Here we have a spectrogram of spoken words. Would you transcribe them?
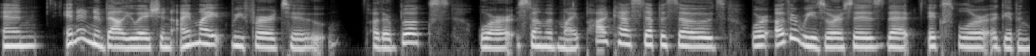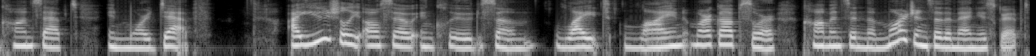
And in an evaluation, I might refer to other books or some of my podcast episodes or other resources that explore a given concept in more depth. I usually also include some light line markups or comments in the margins of the manuscript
